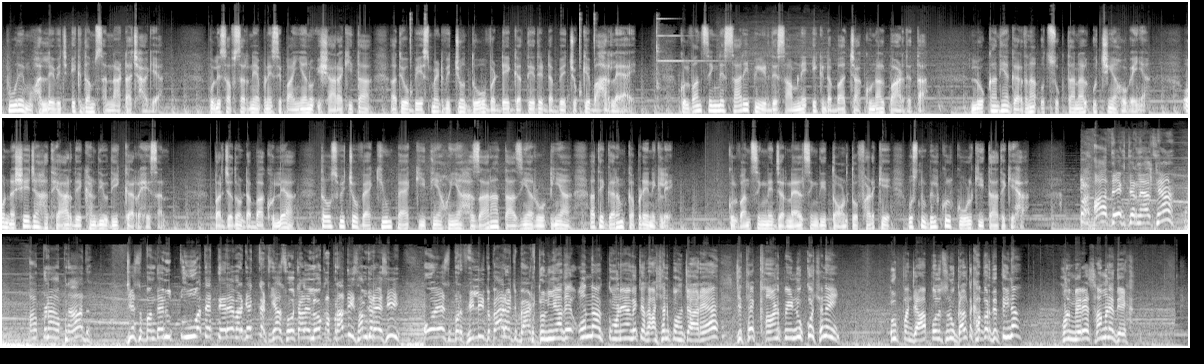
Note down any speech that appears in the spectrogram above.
ਪੂਰੇ ਮੁਹੱਲੇ ਵਿੱਚ ਇੱਕਦਮ ਸੰਨਾਟਾ ਛਾ ਗਿਆ। ਪੁਲਿਸ ਅਫਸਰ ਨੇ ਆਪਣੇ ਸਿਪਾਹੀਆਂ ਨੂੰ ਇਸ਼ਾਰਾ ਕੀਤਾ ਅਤੇ ਉਹ ਬੇਸਮੈਂਟ ਵਿੱਚੋਂ ਦੋ ਵੱਡੇ ਗੱਤੇ ਦੇ ਡੱਬੇ ਚੁੱਕ ਕੇ ਬਾਹਰ ਲੈ ਆਏ। ਕੁਲਵੰਤ ਸਿੰਘ ਨੇ ਸਾਰੀ ਭੀੜ ਦੇ ਸਾਹਮਣੇ ਇੱਕ ਡੱਬਾ ਚਾਕੂ ਨਾਲ ਪਾੜ ਦਿੱਤਾ। ਲੋਕਾਂ ਦੀਆਂ ਗਰਦਨਾਂ ਉਤਸੁਕਤਾ ਨਾਲ ਉੱਚੀਆਂ ਹੋ ਗਈਆਂ। ਉਹ ਨਸ਼ੇ ਜਾਂ ਹਥਿਆਰ ਦੇਖਣ ਦੀ ਉਡੀਕ ਕਰ ਰਹੇ ਸਨ। ਪਰ ਜਦੋਂ ਡੱਬਾ ਖੁੱਲਿਆ ਤਾਂ ਉਸ ਵਿੱਚੋਂ ਵੈਕਿਊਮ ਪੈਕ ਕੀਤੀਆਂ ਹੋਈਆਂ ਹਜ਼ਾਰਾਂ ਤਾਜ਼ੀਆਂ ਰੋਟੀਆਂ ਅਤੇ ਗਰਮ ਕੱਪੜੇ ਨਿਕਲੇ। ਕੁਲਵੰਤ ਸਿੰਘ ਨੇ ਜਰਨੈਲ ਸਿੰਘ ਦੀ ਤੌਣ ਤੋਂ ਫੜ ਕੇ ਉਸ ਨੂੰ ਬਿਲਕੁਲ ਕੋਲ ਕੀਤਾ ਤੇ ਕਿਹਾ ਆਹ ਦੇਖ ਜਰਨੈਲ ਸਿਆਂ, ਆਪਣਾ ਅਪਰਾਧ, ਜਿਸ ਬੰਦੇ ਨੂੰ ਤੂੰ ਅਤੇ ਤੇਰੇ ਵਰਗੇ ਘਟੀਆ ਸੋਚ ਵਾਲੇ ਲੋਕ ਅਪਰਾਧੀ ਸਮਝ ਰਹੇ ਸੀ, ਉਹ ਇਸ ਬਰਫੀਲੀ ਦੁਪਹਿਰ ਵਿੱਚ ਬੈਠ ਦੁਨੀਆ ਦੇ ਉਹਨਾਂ ਕੋਨਿਆਂ ਵਿੱਚ ਰਾਸ਼ਨ ਪਹੁੰਚਾ ਰਿਹਾ ਹੈ, ਜਿੱਥੇ ਖਾਣ ਪੀਣ ਨੂੰ ਕੁਝ ਨਹੀਂ। ਤੂੰ ਪੰਜਾਬ ਪੁਲਿਸ ਨੂੰ ਗਲਤ ਖਬਰ ਦਿੱਤੀ ਨਾ? ਹੁਣ ਮੇਰੇ ਸਾਹਮਣੇ ਦੇਖ।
